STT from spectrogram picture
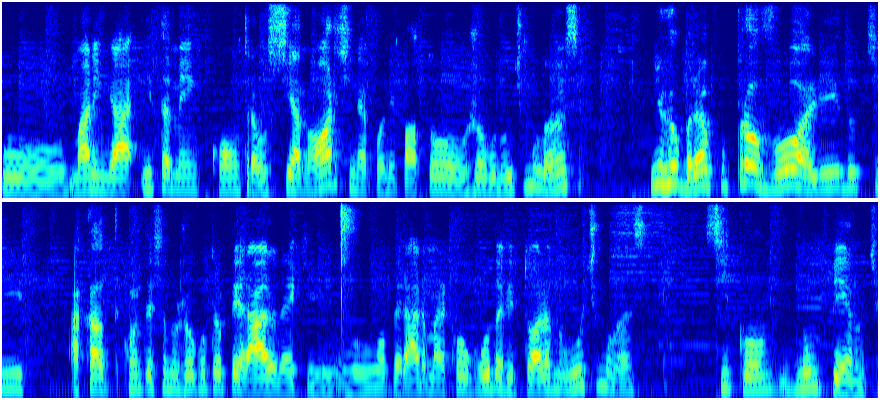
o Maringá e também contra o Cianorte, né? Quando empatou o jogo no último lance. E o Rio Branco provou ali do que aconteceu no jogo contra o Operário, né? Que o Operário marcou o gol da vitória no último lance, ficou num pênalti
